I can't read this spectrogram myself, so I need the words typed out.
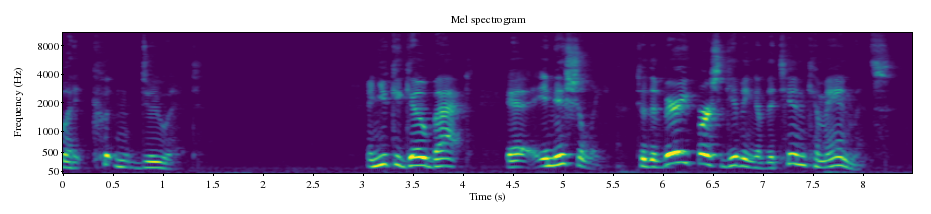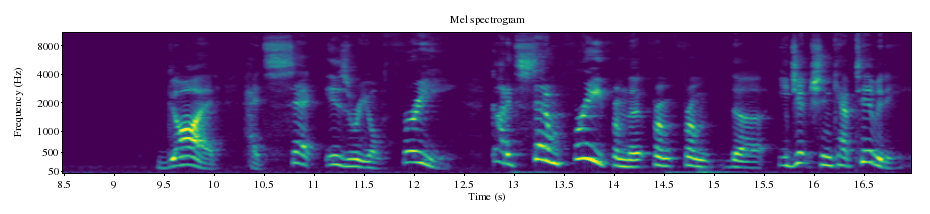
But it couldn't do it. And you could go back uh, initially to the very first giving of the Ten Commandments. God had set Israel free. God had set them free from the from from the Egyptian captivity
